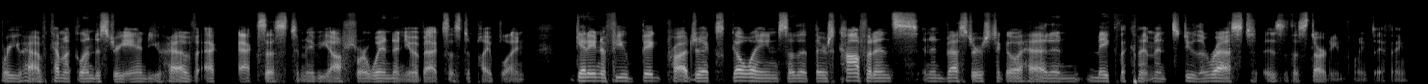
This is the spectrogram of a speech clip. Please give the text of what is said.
where you have chemical industry and you have access to maybe offshore wind and you have access to pipeline getting a few big projects going so that there's confidence in investors to go ahead and make the commitment to do the rest is the starting point, I think.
